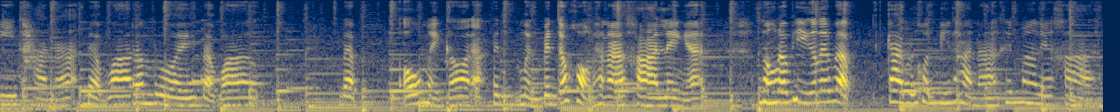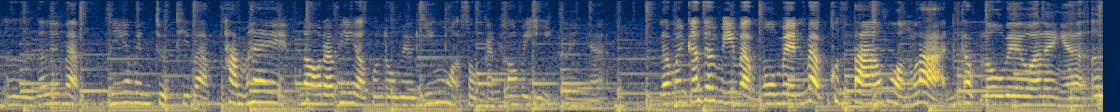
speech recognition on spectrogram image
มีฐานะแบบว่าร่ำรวยแบบว่าแบบโอ้ my god อะเป็นเหมือนเป็นเจ้าของธนาคารอะไรเงี้ยน้องระพีก็เลยแบบกลายเป็นคนมีฐานะขึ้นมาเลยค่ะ เออ ก็เลยแบบนี่ก็เป็นจุดที่แบบทำให้น้องระพีกับคุณโรเวลยิ่งเหมาะสมกันเข้าไปอีกอะไรเงี้ย แล้วมันก็จะมีแบบโมเมนต์แบบคุณตาห่วงหลานกับโรเวลอะไรเงี้ย เออ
